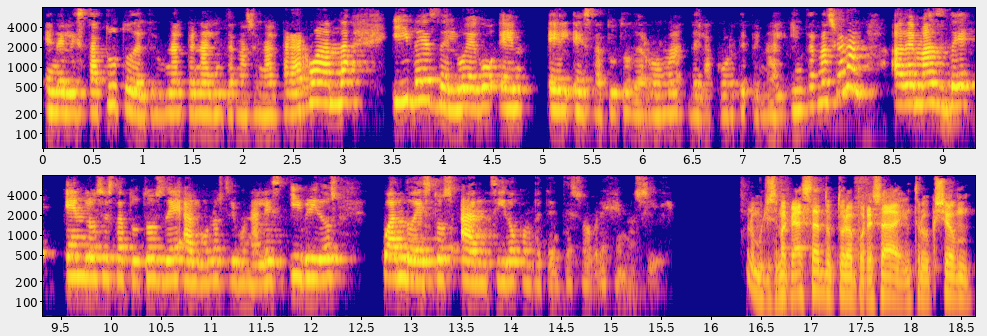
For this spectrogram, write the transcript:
en el Estatuto del Tribunal Penal Internacional para Ruanda y desde luego en el Estatuto de Roma de la Corte Penal Internacional, además de en los estatutos de algunos tribunales híbridos cuando estos han sido competentes sobre genocidio. Bueno, muchísimas gracias, doctora, por esa introducción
